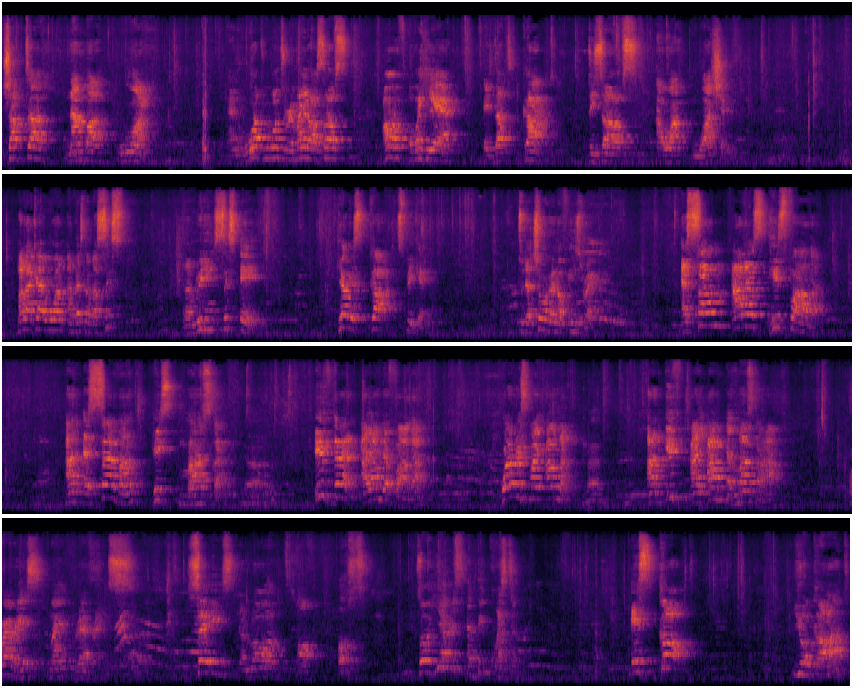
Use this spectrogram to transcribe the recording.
Chapter number 1. And what we want to remind ourselves of over here is that God deserves our worship. Malachi 1 and verse number 6. And I'm reading 6a. Here is God speaking to the children of Israel. A son honors his father, and a servant his master. If then I am the father, where is my honor? And if I am a master, where is my reverence? Says the Lord of hosts. So here is a big question. Is God your God?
